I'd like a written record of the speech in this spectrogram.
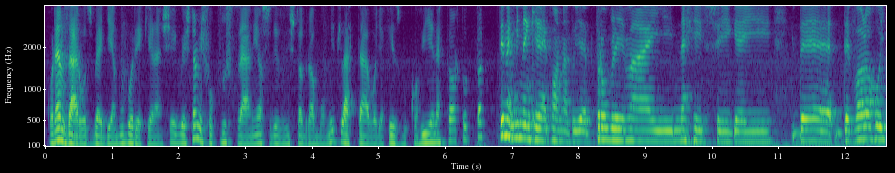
Akkor nem záródsz be egy ilyen buborék jelenségbe, és nem is fog frusztrálni azt, hogy az Instagramon mit láttál, vagy a Facebookon hülyének tartottak. Tényleg mindenkinek vannak ugye problémái, nehézségei, de, de valahogy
